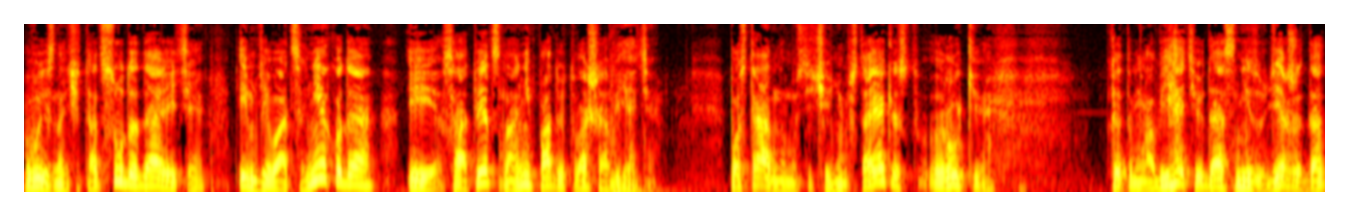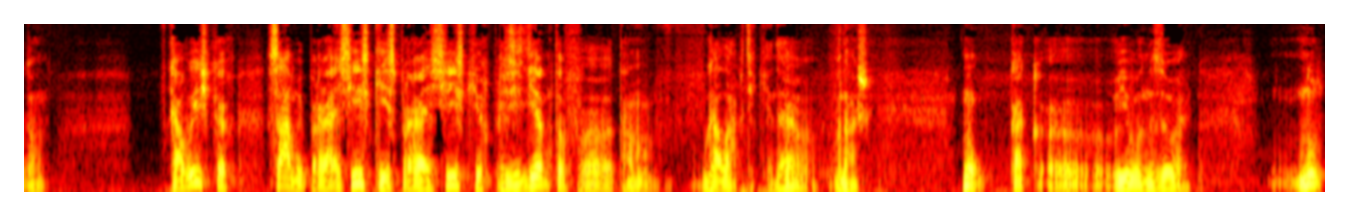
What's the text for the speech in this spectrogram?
вы, значит, отсюда давите, им деваться некуда, и, соответственно, они падают в ваши объятия по странному стечению обстоятельств руки к этому объятию да, снизу держит Дадон. Кавычках самый пророссийский из пророссийских президентов э, там, в галактике, да, в нашей. Ну, как э, его называют. Ну,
